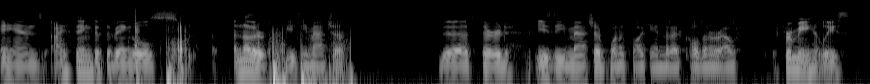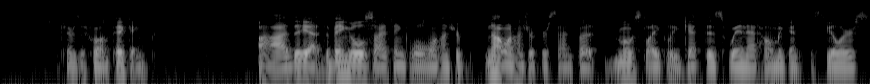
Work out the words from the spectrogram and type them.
And I think that the Bengals, another easy matchup, the third easy matchup, one o'clock game that I've called in a row, for me at least, in terms of who I'm picking. Uh, the, yeah, the Bengals I think will 100, not 100%, but most likely get this win at home against the Steelers.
